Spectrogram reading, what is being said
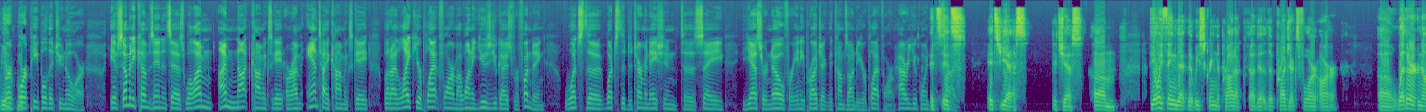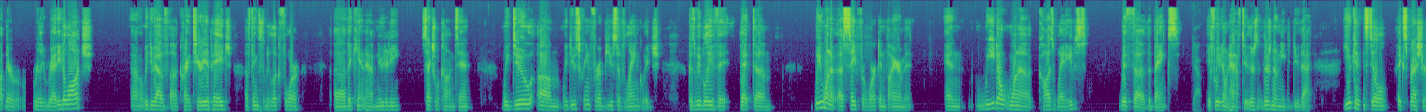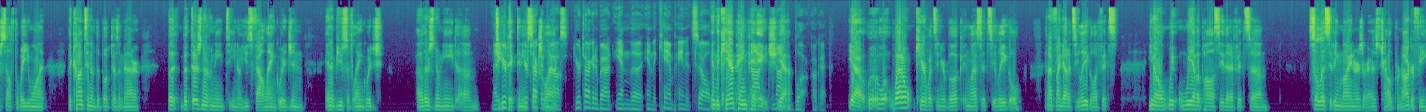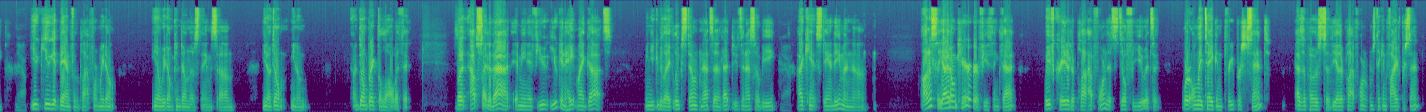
yeah, or, yeah. or people that you know are. If somebody comes in and says, "Well, I'm I'm not Comicsgate or I'm anti-Comicsgate, but I like your platform. I want to use you guys for funding." What's the what's the determination to say yes or no for any project that comes onto your platform? How are you going to it's decide? it's it's yes it's yes um the only thing that that we screen the product uh, the the projects for are uh whether or not they're really ready to launch uh, we do have a criteria page of things that we look for uh, they can't have nudity sexual content we do um we do screen for abusive language because we believe that that um we want a, a safe for work environment and we don't want to cause waves with uh, the banks. Yeah. If we don't have to, there's there's no need to do that. You can still express yourself the way you want. The content of the book doesn't matter, but but there's no need to you know use foul language and and abusive language. Uh, there's no need um, now to you're, depict any you're sexual about, acts You're talking about in the in the campaign itself, in the campaign page. not yeah, the book. Okay. Yeah, I don't care what's in your book unless it's illegal, and I find out it's illegal. If it's, you know, we we have a policy that if it's um, soliciting minors or as child pornography, Yeah. you you get banned from the platform. We don't, you know, we don't condone those things. Um, you know, don't you know, don't break the law with it. But outside of that, I mean, if you you can hate my guts, I mean, you could be like Luke Stone. That's a that dude's an sob. Yeah. I can't stand him. And uh, honestly, I don't care if you think that. We've created a platform that's still for you. It's a we're only taking three percent as opposed to the other platforms taking five percent.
